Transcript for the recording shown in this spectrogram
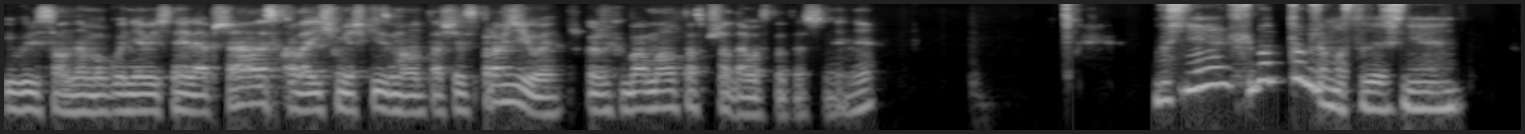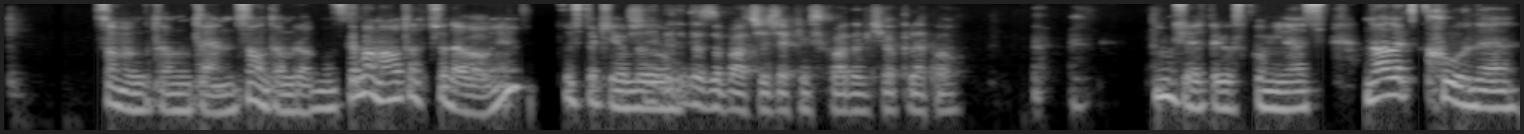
i Wilsona mogły nie być najlepsze, ale z kolei śmieszki z Mounta się sprawdziły, tylko że chyba Mounta sprzedał ostatecznie, nie? Właśnie chyba dobrze mu ostatecznie. Co my tam ten, co on tam robił? Chyba to sprzedawał, nie? Coś takiego było. Muszę idę zobaczyć, jakim składem ci oklepał. Nie musiałeś tego wspominać. No ale kurde,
